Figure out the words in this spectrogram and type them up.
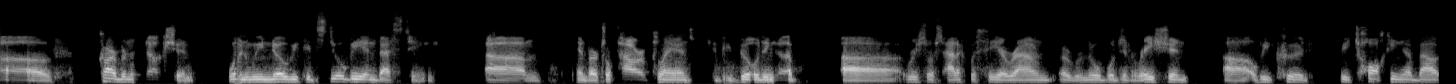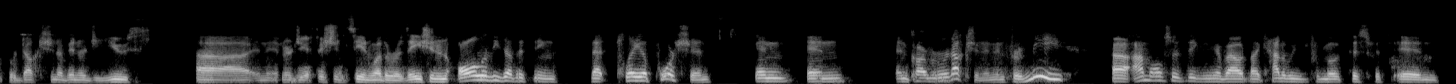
of carbon reduction when we know we could still be investing um, in virtual power plants, we could be building up uh, resource adequacy around renewable generation. Uh, we could be talking about reduction of energy use uh, and energy efficiency and weatherization and all of these other things that play a portion in in in carbon reduction. And then for me, uh, I'm also thinking about like how do we promote this within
